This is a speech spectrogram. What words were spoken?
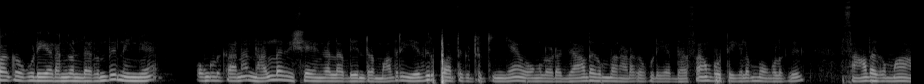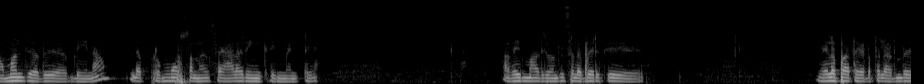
பார்க்கக்கூடிய இடங்கள்லேருந்து நீங்கள் உங்களுக்கான நல்ல விஷயங்கள் அப்படின்ற மாதிரி எதிர்பார்த்துக்கிட்டு இருக்கீங்க. உங்களோட ஜாதகமில் நடக்கக்கூடிய தசாபுத்திகளும் உங்களுக்கு சாதகமாக அமைஞ்சது அப்படின்னா இந்த ப்ரொமோஷனு சேலரி இன்க்ரிமெண்ட்டு அதே மாதிரி வந்து சில பேருக்கு வேலை பார்த்த இடத்துல இருந்து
